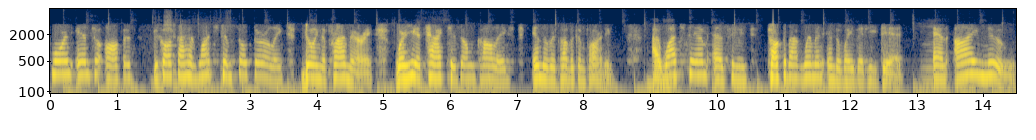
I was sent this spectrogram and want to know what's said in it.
sworn into office because I had watched him so thoroughly during the primary where he attacked his own colleagues in the Republican Party. I watched him as he talked about women in the way that he did. And I knew,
